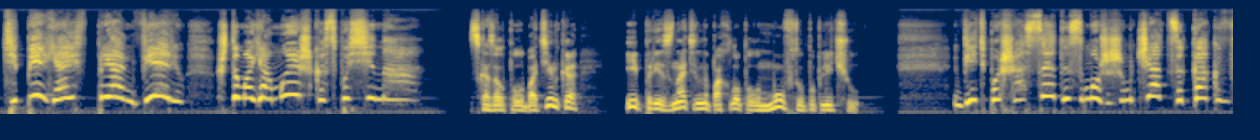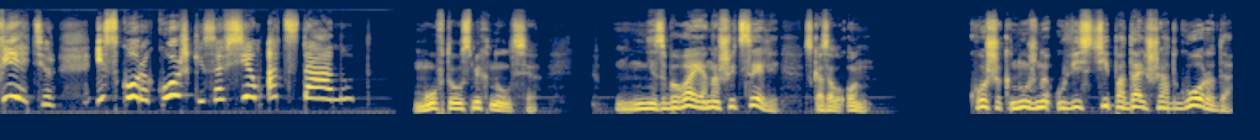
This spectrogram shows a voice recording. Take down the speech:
Теперь я и впрямь верю, что моя мышка спасена, сказал полуботинка и признательно похлопал муфту по плечу. Ведь по шоссе ты сможешь мчаться, как ветер, и скоро кошки совсем отстанут. Муфта усмехнулся. «Не забывай о нашей цели», — сказал он. «Кошек нужно увести подальше от города,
